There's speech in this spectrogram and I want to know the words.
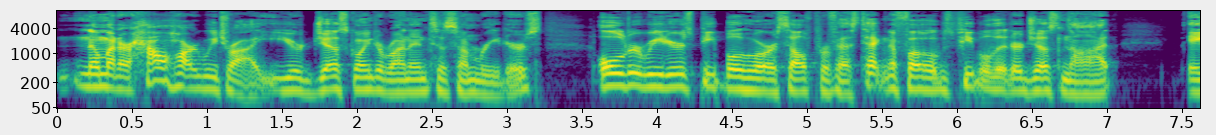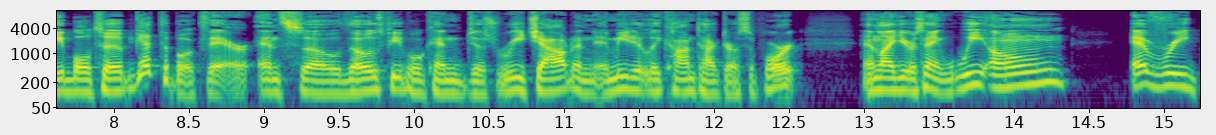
no matter how hard we try, you're just going to run into some readers, older readers, people who are self-professed technophobes, people that are just not able to get the book there. And so those people can just reach out and immediately contact our support. And like you were saying, we own every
